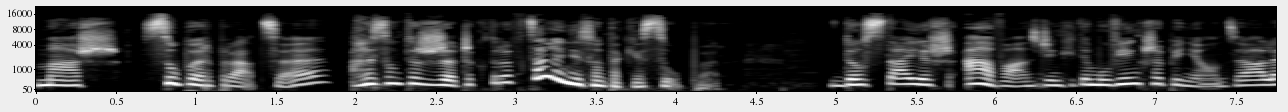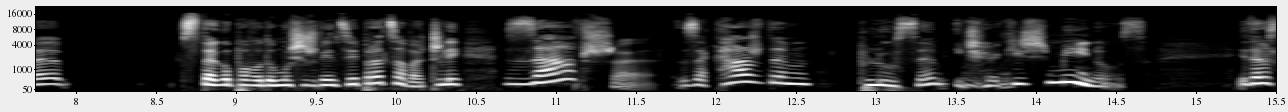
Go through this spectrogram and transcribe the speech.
Masz super pracę, ale są też rzeczy, które wcale nie są takie super dostajesz awans, dzięki temu większe pieniądze, ale z tego powodu musisz więcej pracować. Czyli zawsze za każdym plusem idzie jakiś minus. I teraz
